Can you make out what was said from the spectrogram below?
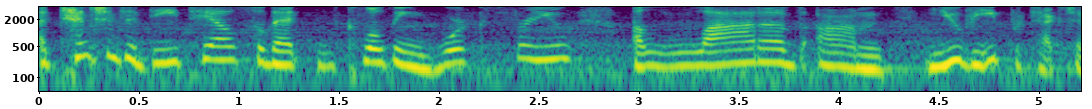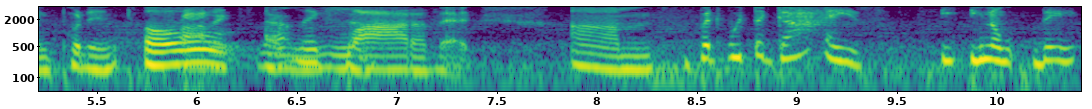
attention to detail so that clothing works for you. A lot of um, UV protection put in Oh, products. that a makes sense. lot of it. Um, but with the guys, you know, they,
